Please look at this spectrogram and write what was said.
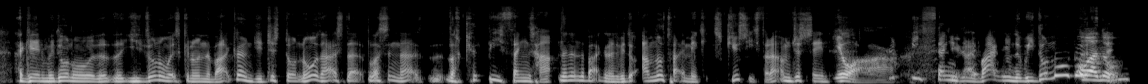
again, we don't know that you don't know what's going on in the background. You just don't know. That's that. Listen, that there could be things happening in the background. We don't, I'm not trying to make excuses for it. I'm just saying You there are. could be things in the background that we don't know about. Oh, I know.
